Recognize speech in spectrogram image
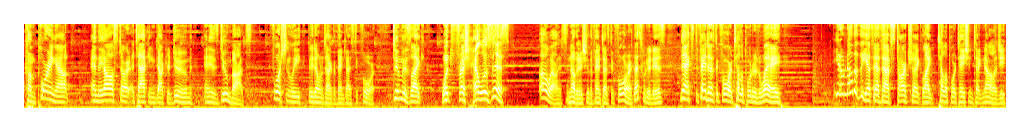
come pouring out and they all start attacking Doctor Doom and his Doombots. Fortunately, they don't attack the Fantastic Four. Doom is like, What fresh hell is this? Oh well, it's another issue of the Fantastic Four. That's what it is. Next, the Fantastic Four are teleported away. You know, now that the FF have Star Trek like teleportation technology,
